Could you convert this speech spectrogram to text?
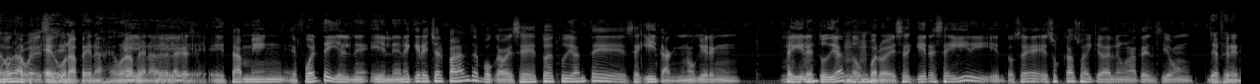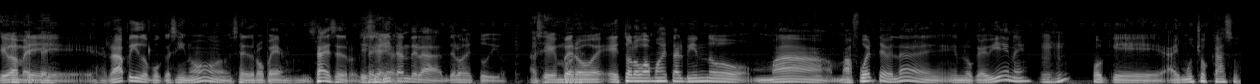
una, veces. es una pena, es una Eh, pena, de verdad eh, que sí. Es también es fuerte y el, y el nene quiere echar para adelante porque a veces estos estudiantes se quitan, no quieren seguir estudiando, pero ese quiere seguir y entonces esos casos hay que darle una atención Definitivamente. este, rápido porque si no se dropean, ¿sabes? Se, dro- Sí, se señor. quitan de, la, de los estudios. Así mismo Pero esto lo vamos a estar viendo más, más fuerte, ¿verdad? En, en lo que viene, porque hay muchos casos.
